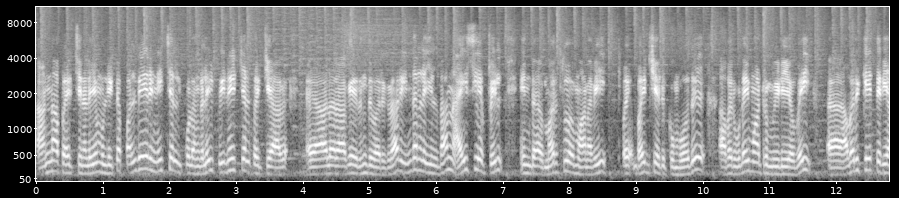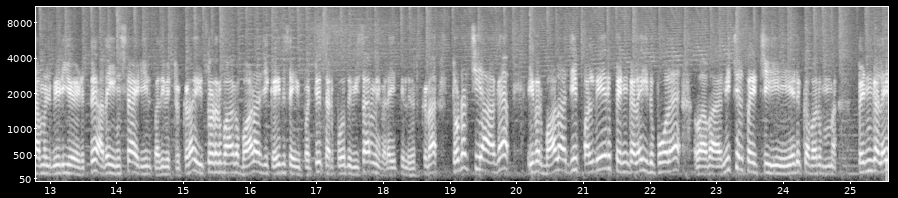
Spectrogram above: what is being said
அண்ணா பயிற்சி நிலையம் உள்ளிட்ட பல்வேறு நீச்சல் குளங்களில் நீச்சல் பயிற்சியாளராக இருந்து வருகிறார். இந்த நிலையில் தான் ஐசிஎஃப்பில் இந்த மருத்துவ மாணவி ப- பயிற்சி எடுக்கும் போது அவர் உடை மாற்றும் வீடியோவை அவருக்கே தெரியாமல் வீடியோ எடுத்து அதை இன்ஸ்டா ஐடியில் பதிவிட்டிருக்கிறார். இது தொடர்பாக பாலாஜி கைது செய்யப்பட்டு தற்போது விசாரணை வலயத்தில் இருக்கிறார். தொடர்ச்சியாக இவர் பாலாஜி பல்வேறு பெண்களை இது போல நீச்சல் பயிற்சி எடுக்க வரும் பெண்களை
